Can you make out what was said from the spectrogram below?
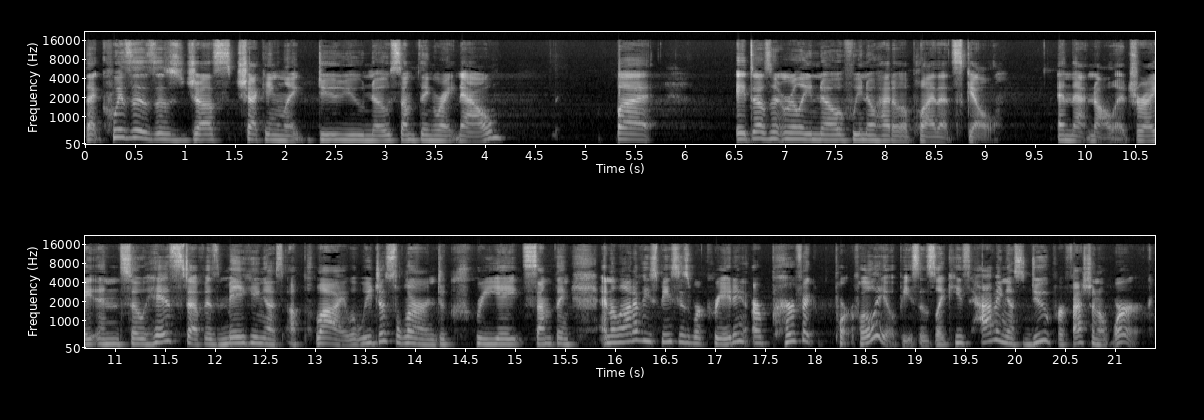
that quizzes is just checking like do you know something right now? But it doesn't really know if we know how to apply that skill and that knowledge, right? And so his stuff is making us apply what we just learned to create something. And a lot of these pieces we're creating are perfect portfolio pieces. Like he's having us do professional work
